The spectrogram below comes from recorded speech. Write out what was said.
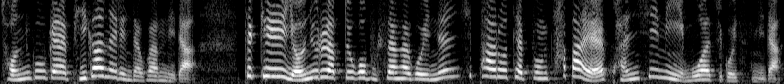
전국에 비가 내린다고 합니다. 특히 연휴를 앞두고 북상하고 있는 18호 태풍 차바에 관심이 모아지고 있습니다.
